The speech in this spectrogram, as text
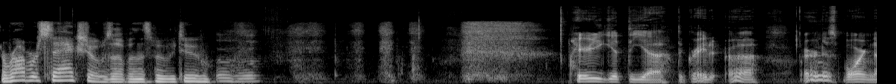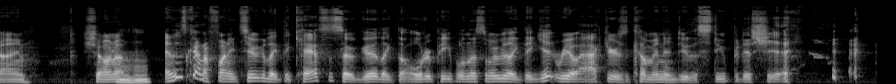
And Robert Stack shows up in this movie too. Here you get the uh, the great uh, Ernest Borgnine showing up, and it's kind of funny too. Like the cast is so good. Like the older people in this movie, like they get real actors to come in and do the stupidest shit.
